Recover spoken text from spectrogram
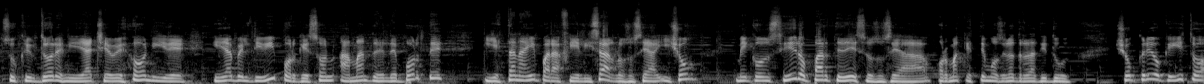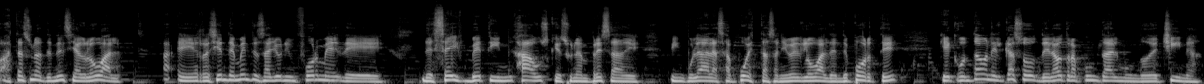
suscriptores ni de HBO ni de, ni de Apple TV porque son amantes del deporte y están ahí para fidelizarlos. O sea, y yo me considero parte de esos, o sea, por más que estemos en otra latitud. Yo creo que esto hasta es una tendencia global. Ah, eh, recientemente salió un informe de, Safe Betting House, que es una empresa de, vinculada a las apuestas a nivel global del deporte, que contaban el caso de la otra punta del mundo, de China.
